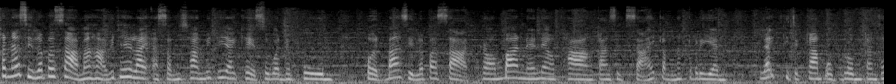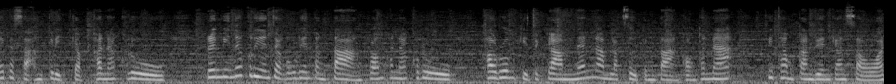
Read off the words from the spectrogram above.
คณะศิลปศาสตร์มหาวิทยาลัยอัสสัมชัญวิทยาเขตสุวรรณภูมิ เปิดบ้านศิลปศาสตร์พร้อมบ้านแนะแนวทางการศึกษาให้กับนักเรียน และกิจกรรมอบรมการใช้ภาษาอังกฤษกับคณะครูโดยมีนักเรียนจากโรงเรียนต่างๆ พร้อมคณะครู เข้าร่วมกิจกรรมแนะนำหลักสูตรต่างๆ ของคณะ ที่ทำการเรียนการสอน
